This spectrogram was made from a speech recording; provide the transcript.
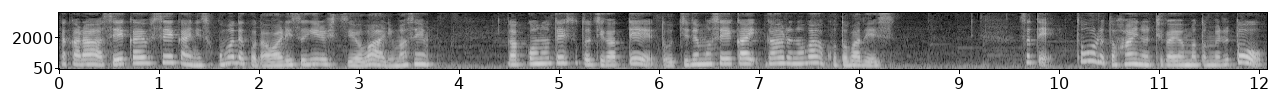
だから正解不正解にそこまでこだわりすぎる必要はありません。学校のテストと違ってどっちでも正解があるのが言葉です。さて通るとはいの違いをまとめると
